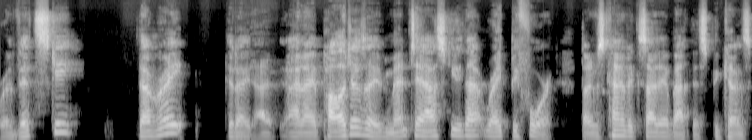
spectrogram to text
Ravitsky, is that right? Did I? And I apologize. I meant to ask you that right before, but I was kind of excited about this because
